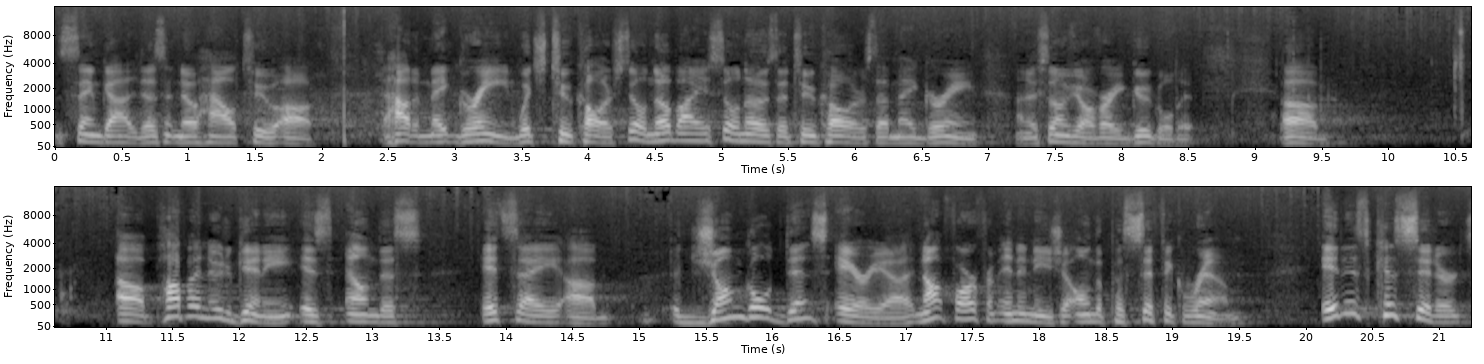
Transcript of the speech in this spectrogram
The same guy that doesn't know how to uh, how to make green, which two colors. Still, nobody still knows the two colors that make green. I know some of you have already Googled it. Uh, uh, Papua New Guinea is on this. It's a uh, jungle dense area not far from Indonesia on the Pacific Rim it is considered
